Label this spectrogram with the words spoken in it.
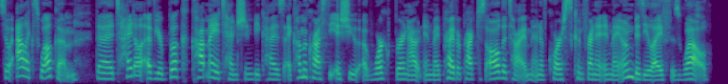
So, Alex, welcome. The title of your book caught my attention because I come across the issue of work burnout in my private practice all the time, and of course, confront it in my own busy life as well.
